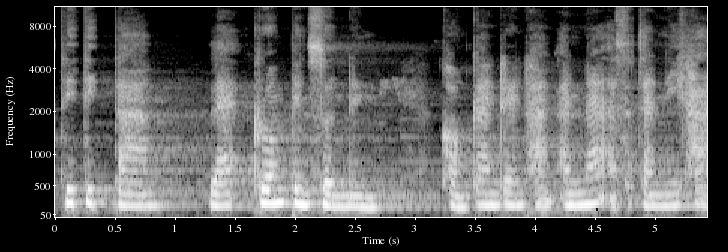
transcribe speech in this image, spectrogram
ที่ติดตามและร่วมเป็นส่วนหนึ่งของการเดินทางอันน่าอัศจรรย์นี้ค่ะ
